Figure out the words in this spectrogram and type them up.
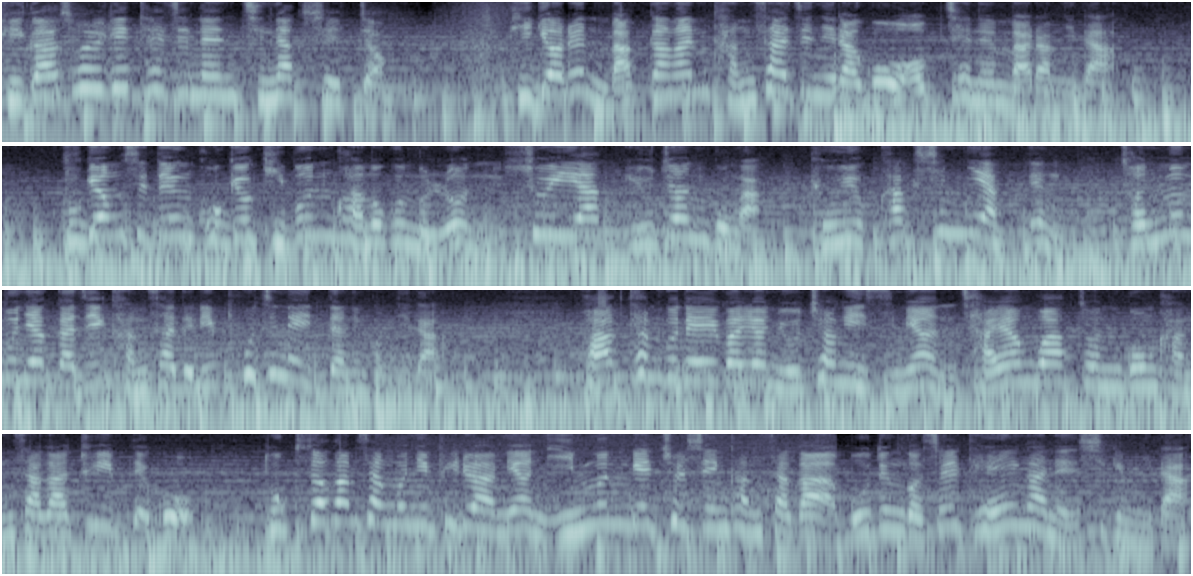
귀가 솔깃해지는 진학 실적. 비결은 막강한 강사진이라고 업체는 말합니다. 국영수 등 고교 기본 과목은 물론 수의학, 유전공학, 교육학, 심리학 등 전문 분야까지 강사들이 포진해 있다는 겁니다. 과학탐구대회 관련 요청이 있으면 자연과학 전공 강사가 투입되고 독서 감상문이 필요하면 인문계 출신 강사가 모든 것을 대행하는 식입니다.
